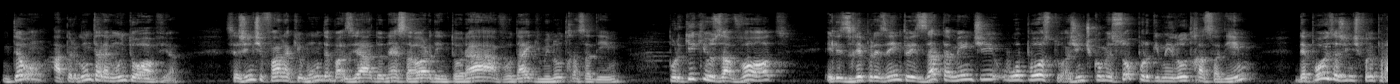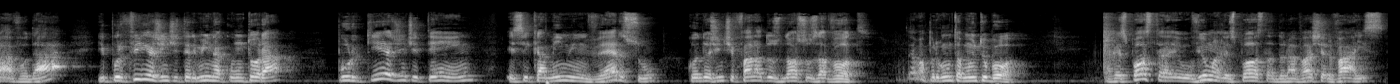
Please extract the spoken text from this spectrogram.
Então a pergunta é muito óbvia. Se a gente fala que o mundo é baseado nessa ordem Torá, Avodá e Gemilut Hassadim, por que, que os Avot eles representam exatamente o oposto? A gente começou por Gemilut Hassadim, depois a gente foi para Avodá, e por fim a gente termina com Torá. Por que a gente tem esse caminho inverso quando a gente fala dos nossos avós? É uma pergunta muito boa. A resposta, eu ouvi uma resposta do Ravasher Weiss,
